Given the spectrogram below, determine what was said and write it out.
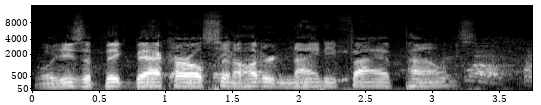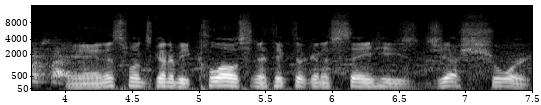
Well, he's a big back, Harrelson, 195 pounds. And this one's going to be close, and I think they're going to say he's just short.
